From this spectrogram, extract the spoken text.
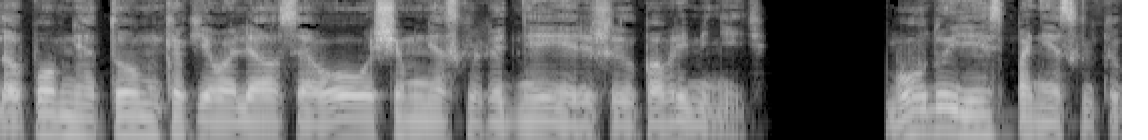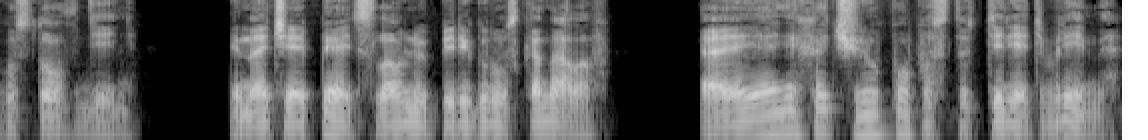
Но помня о том, как я валялся овощем несколько дней, решил повременить. Буду есть по несколько кустов в день иначе опять словлю перегруз каналов, а я не хочу попусту терять время.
